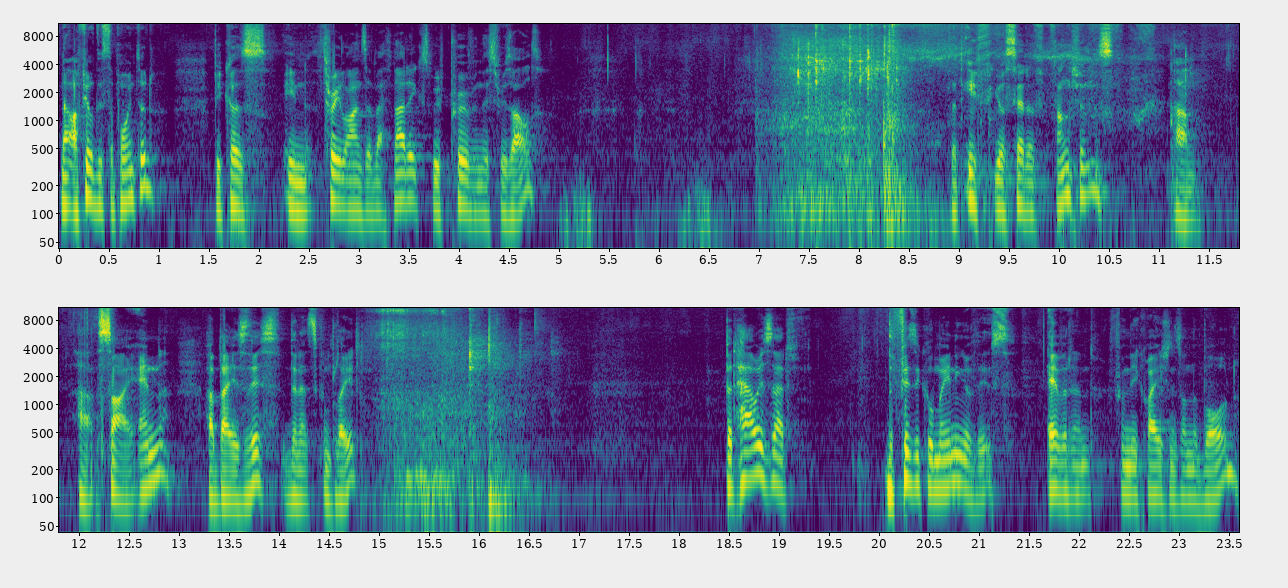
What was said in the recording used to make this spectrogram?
Now, I feel disappointed because in three lines of mathematics, we've proven this result. That if your set of functions, um, uh, psi n, obeys this, then it's complete. But how is that, the physical meaning of this, evident from the equations on the board?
